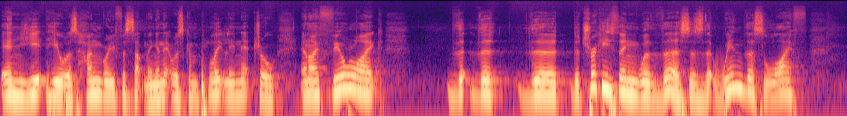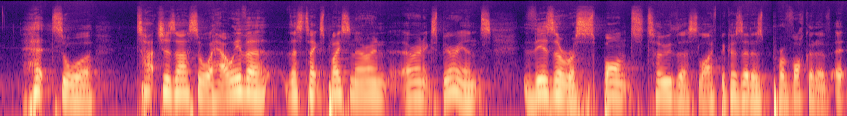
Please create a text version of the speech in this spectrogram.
And yet he was hungry for something, and that was completely natural. And I feel like the, the, the, the tricky thing with this is that when this life hits or touches us, or however this takes place in our own, our own experience, there's a response to this life because it is provocative. It,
